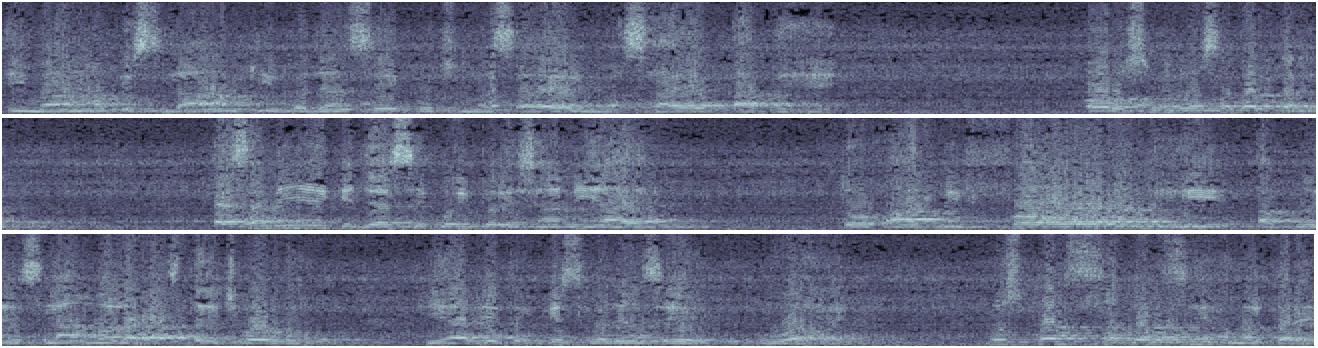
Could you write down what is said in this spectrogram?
ایمان و اسلام کی وجہ سے کچھ مسائل مسائل آتے ہیں۔ اور اس میں وہ صبر کریں۔ ایسا نہیں ہے کہ جیسے کوئی پریشانی آئے تو آدمی فوراً ہی اپنے اسلام والا راستہ ہی چھوڑ دے کہ یار یہ تو اس وجہ سے ہوا ہے۔ اس پر صبر سے عمل کرے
